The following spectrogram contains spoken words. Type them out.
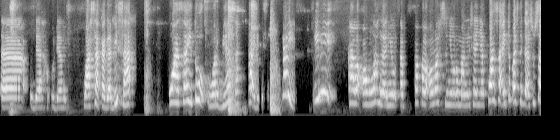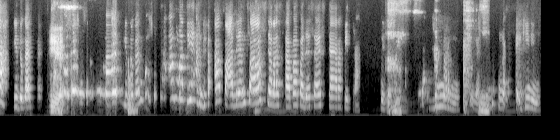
uh, udah udah puasa kagak bisa puasa itu luar biasa gitu. Hey ini kalau Allah nggak nyuruh apa kalau Allah suruh manusianya puasa itu pasti nggak susah gitu kan. Iya. Yeah. gitu kan. Kok susah amat ini ada apa? Ada yang salah secara apa pada saya secara fitrah gitu. Bener nih gitu kan. Kayak gini nih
